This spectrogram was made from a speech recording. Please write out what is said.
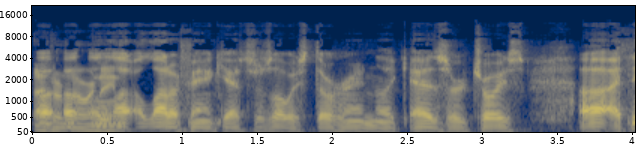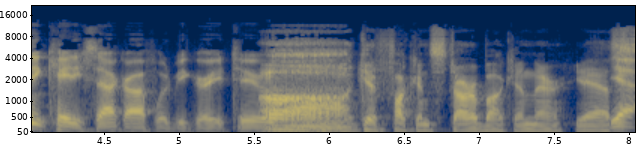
I don't a, know her a name. lot, a lot of fan casters always throw her in like as her choice. Uh, I think Katee Sackhoff would be great too. Oh, get fucking Starbuck in there. Yes. Yeah,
